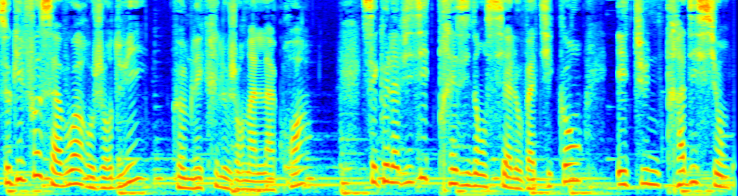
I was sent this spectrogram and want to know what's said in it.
Ce qu'il faut savoir aujourd'hui, comme l'écrit le journal La Croix, c'est que la visite présidentielle au Vatican est une tradition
